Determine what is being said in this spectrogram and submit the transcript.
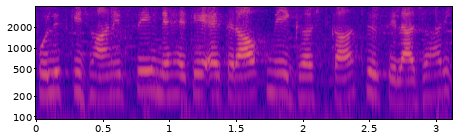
पुलिस की जानब से नहर के एतराफ में गश्त का सिलसिला जारी।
